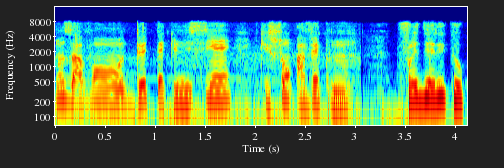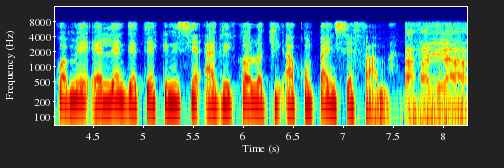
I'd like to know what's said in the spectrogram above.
Nous avons deux techniciens qui sont avec nous. Frédéric Kwame est l'un des techniciens agricoles qui accompagnent ces femmes. La phase de la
